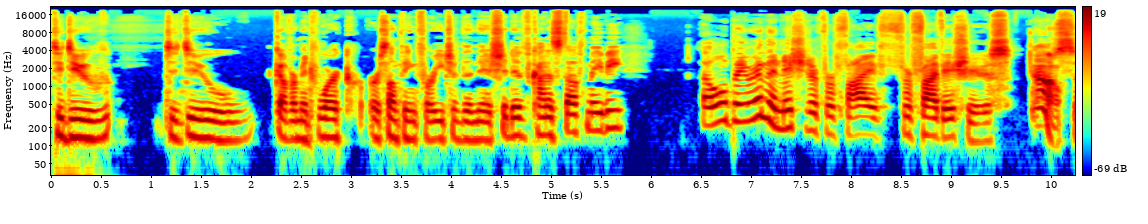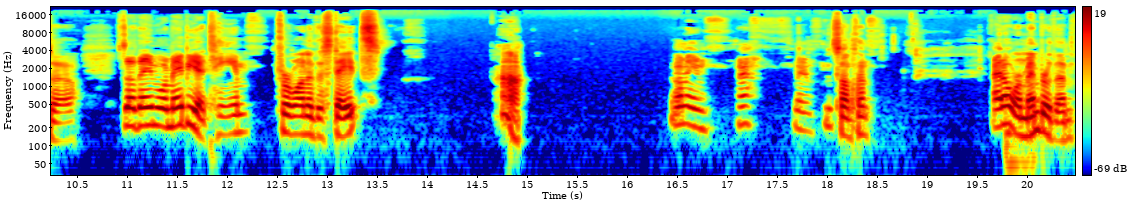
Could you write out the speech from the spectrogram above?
to do to do government work or something for each of the initiative kind of stuff, maybe. Oh, well, they were in the initiative for five for five issues. Oh. So so they were maybe a team for one of the states. Huh. I mean, eh, I mean, it's something. I don't remember them,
